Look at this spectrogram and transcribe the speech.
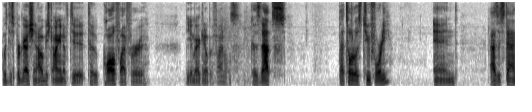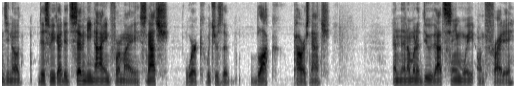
with this progression. I would be strong enough to, to qualify for the American Open Finals because that's that total is 240 and as it stands, you know, this week I did 79 for my snatch work, which was the block power snatch. And then I'm going to do that same weight on Friday.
